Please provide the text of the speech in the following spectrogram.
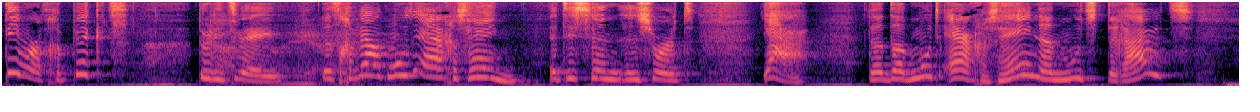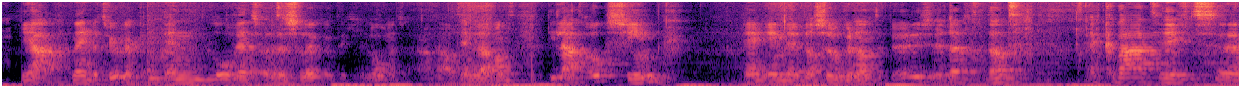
die wordt gepikt door die twee. ja. Dat geweld moet ergens heen. Het is een, een soort, ja, dat, dat moet ergens heen. Dat moet eruit. Ja, nee, natuurlijk. En Lorenz, oh, dat is leuk ook dat je Lorenz aanhaalt inderdaad. Want die laat ook zien, eh, in de, dat zogenaamde keuze, dat, dat kwaad heeft, eh,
